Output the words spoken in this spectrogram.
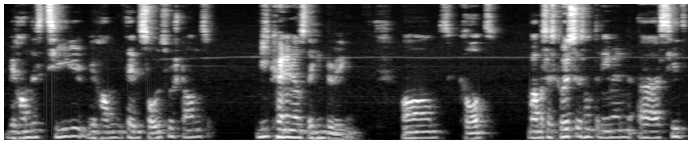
wir haben das Ziel, wir haben den Sollzustand, wie können wir uns dahin bewegen? Und gerade wenn man es als größeres Unternehmen äh, sieht,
